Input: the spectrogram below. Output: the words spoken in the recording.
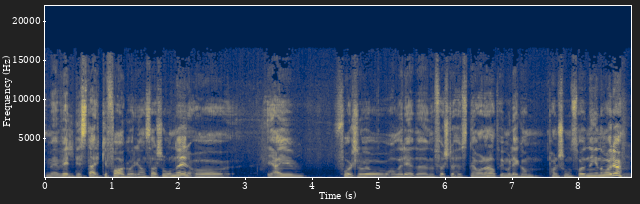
med veldig sterke fagorganisasjoner. Og jeg foreslo jo allerede den første høsten jeg var der, at vi må legge om pensjonsordningene våre. Mm.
